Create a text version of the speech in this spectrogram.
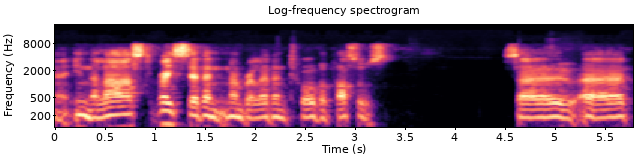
uh, in the last race seven, number 11, 12 Apostles. So uh,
